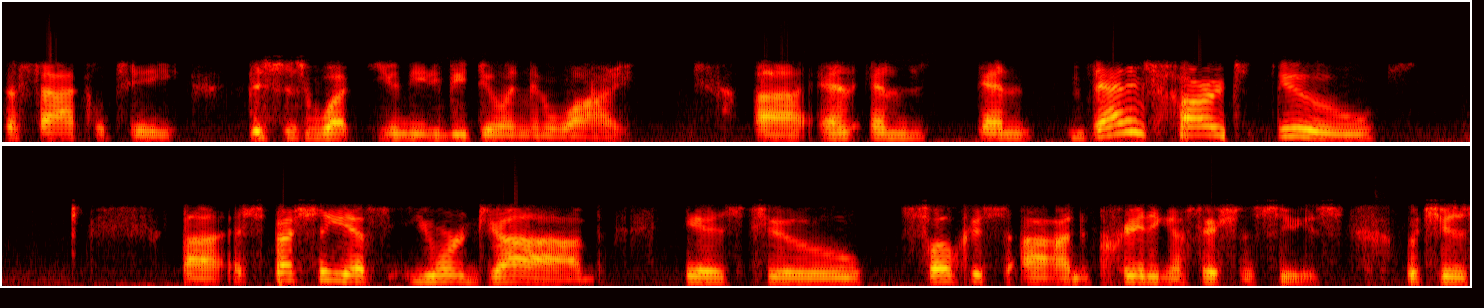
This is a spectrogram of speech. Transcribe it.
the faculty this is what you need to be doing and why. Uh, and, and, and that is hard to do, uh, especially if your job is to focus on creating efficiencies, which is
